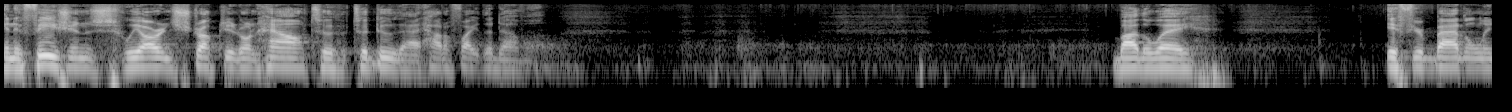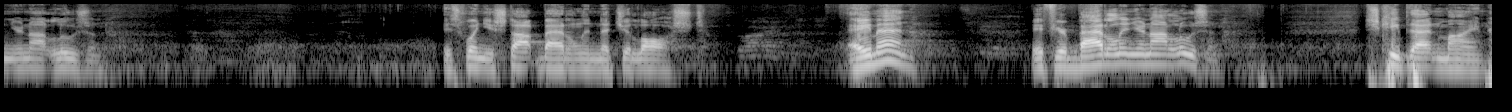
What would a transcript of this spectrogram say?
In Ephesians, we are instructed on how to, to do that, how to fight the devil. By the way, if you're battling, you're not losing. It's when you stop battling that you lost. Amen. If you're battling, you're not losing. Just keep that in mind.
